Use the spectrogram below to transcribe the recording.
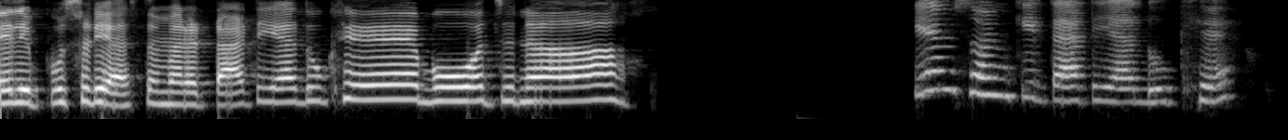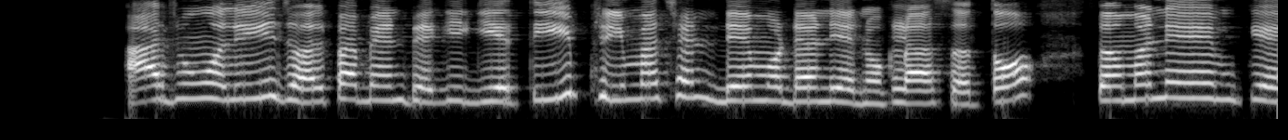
એલી પૂછડી, આજ તમારા ટાટિયા દુખે બહુ કેમ સંકી ટાટિયા દુખે? આજ હું ઓલી જલપાબેન ભેગી ગઈ હતી. ફ્રીમાં છે ને ડેમો દાંડિયાનો ક્લાસ હતો. તો મને એમ કે,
